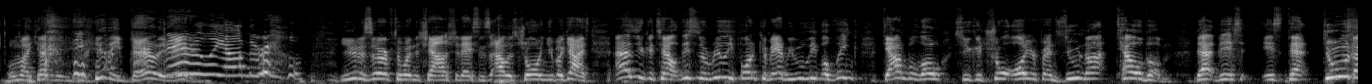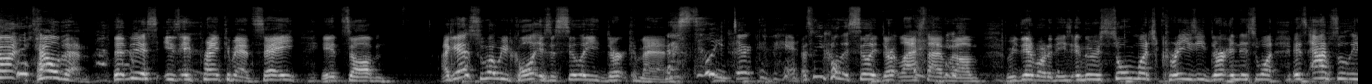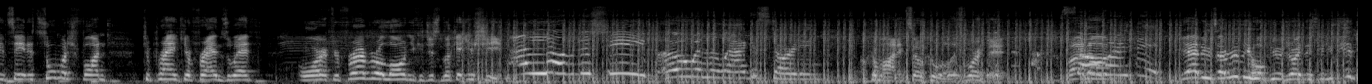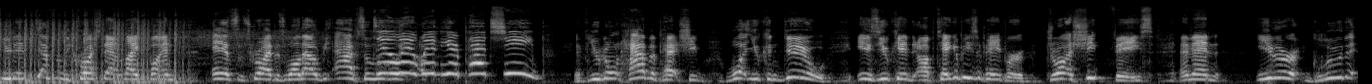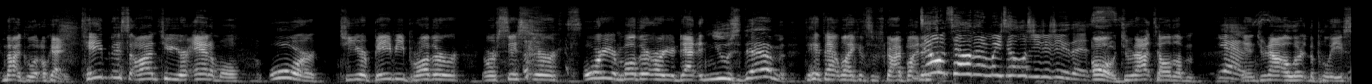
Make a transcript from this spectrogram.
Oh my God, you really barely. Barely on the roof. You deserve to win the challenge today since I was trolling you. But guys, as you can tell, this is a really fun command. We will leave a link down below so you can troll all your friends. Do not tell them that this is that. Do not tell them that this is a prank command. Say it's um, I guess what we'd call it is a silly dirt command. A silly dirt command. That's what you called it silly dirt last time um, we did one of these. And there is so much crazy dirt in this one. It's absolutely insane. It's so much fun to prank your friends with. Or if you're forever alone, you can just look at your sheep. I love the sheep. Oh, and the lag is starting. Oh, come on, it's so cool. It's worth it. But, So um, worth it. yeah, dudes, I really hope you enjoyed this video. If you did, definitely crush that like button and subscribe as well. That would be absolutely Do it with your pet sheep. If you don't have a pet sheep, what you can do is you can uh, take a piece of paper, draw a sheep face, and then either glue the not glue. Okay, tape this onto your animal or to your baby brother or sister or your mother or your dad, and use them to hit that like and subscribe button. Don't tell them we told you to do this. Oh, do not tell them. Yes. And do not alert the police.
